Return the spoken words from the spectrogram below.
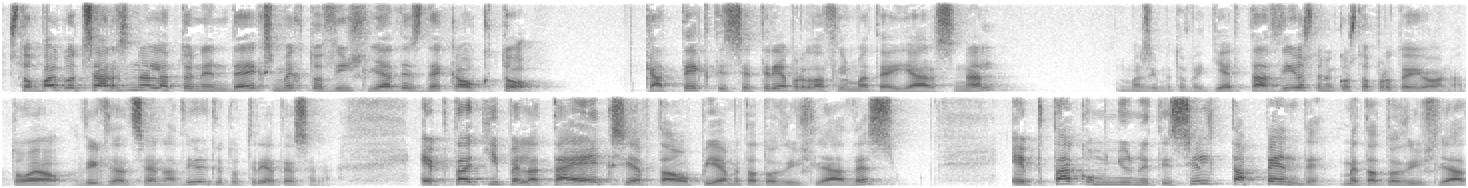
Στον πάγκο της Arsenal από το 96 μέχρι το 2018 κατέκτησε τρία πρωταθλήματα η Arsenal μαζί με το Βεγγέρ, τα δύο στον 21ο αιώνα. Το 2001-2 και το 3-4. Έπτα κύπελα, τα έξι από τα οποία μετά το 2000. Επτά Community Shield, τα 5 μετά το 2000.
